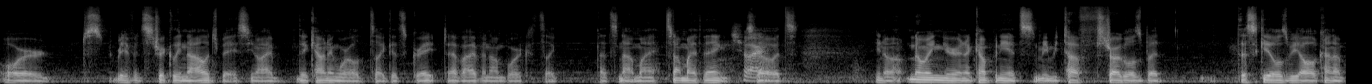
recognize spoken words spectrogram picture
or just if it's strictly knowledge based. You know, I, the accounting world, it's like it's great to have Ivan on board because it's like that's not my it's not my thing. Sure. So it's you know knowing you're in a company, it's maybe tough struggles, but the skills we all kind of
